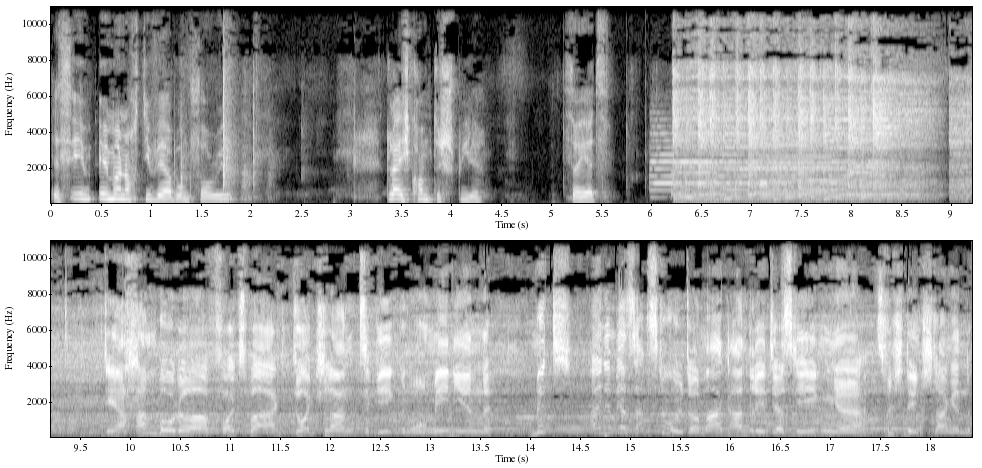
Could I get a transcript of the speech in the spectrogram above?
Das ist im- immer noch die Werbung, sorry. Gleich kommt das Spiel. So, jetzt. Der Hamburger Volkspark Deutschland gegen Rumänien mit einem Ersatztorhüter Marc-André Ter Stegen äh, zwischen den Stangen,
